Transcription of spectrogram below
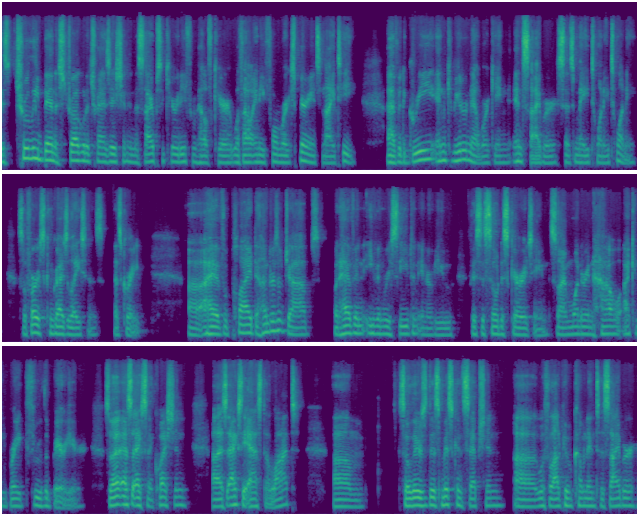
It's truly been a struggle to transition into cybersecurity from healthcare without any former experience in IT. I have a degree in computer networking and cyber since May 2020. So, first, congratulations. That's great. Uh, I have applied to hundreds of jobs, but haven't even received an interview. This is so discouraging. So I'm wondering how I can break through the barrier. So that's an excellent question. Uh, it's actually asked a lot. Um, so there's this misconception uh, with a lot of people coming into cyber,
